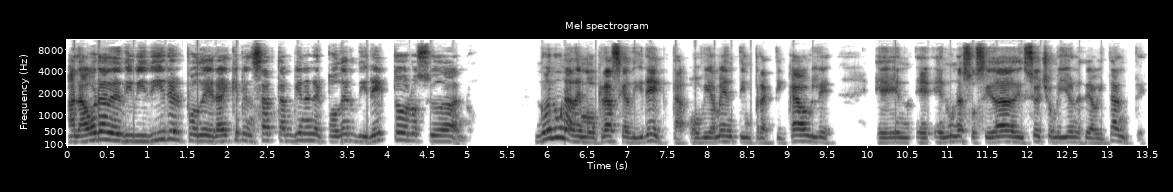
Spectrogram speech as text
A la hora de dividir el poder hay que pensar también en el poder directo de los ciudadanos no en una democracia directa, obviamente impracticable en, una sociedad de 18 millones de habitantes,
